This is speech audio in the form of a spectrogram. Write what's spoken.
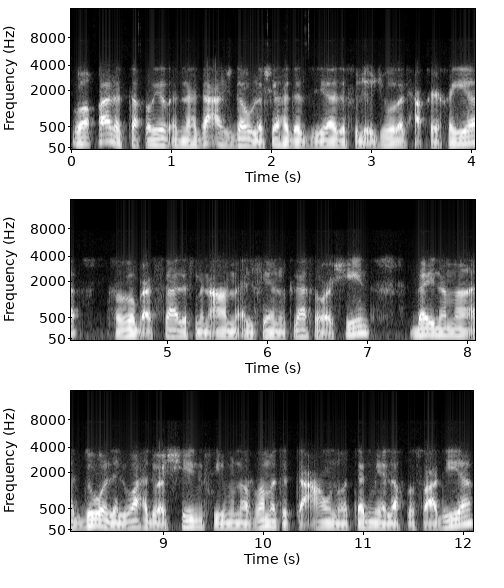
وقال التقرير أن 11 دولة شهدت زيادة في الأجور الحقيقية في الربع الثالث من عام 2023 بينما الدول ال 21 في منظمة التعاون والتنمية الاقتصادية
